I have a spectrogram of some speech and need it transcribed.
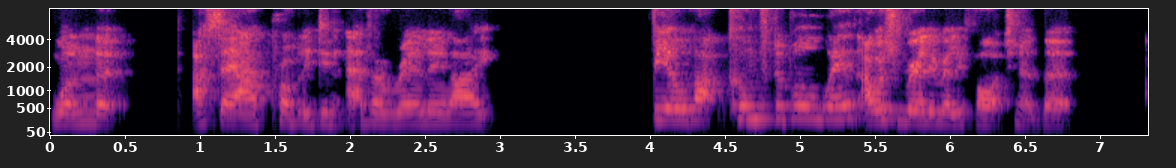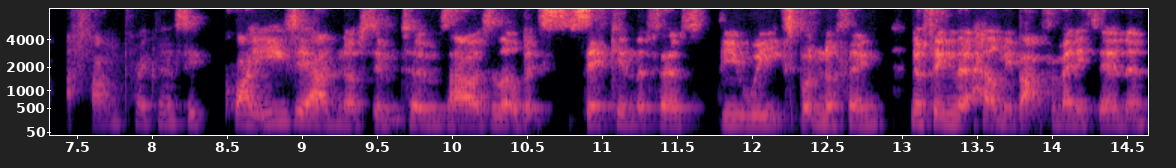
one that I say I probably didn't ever really like feel that comfortable with. I was really, really fortunate that I found pregnancy quite easy. I had no symptoms. I was a little bit sick in the first few weeks, but nothing, nothing that held me back from anything. And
